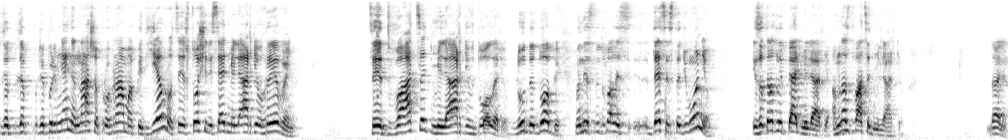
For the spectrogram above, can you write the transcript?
Для, для, порівняння наша програма під євро це є 160 мільярдів гривень. Це 20 мільярдів доларів. Люди добрі. Вони збудували с- 10 стадіонів і затратили 5 мільярдів, а в нас 20 мільярдів. Далі.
